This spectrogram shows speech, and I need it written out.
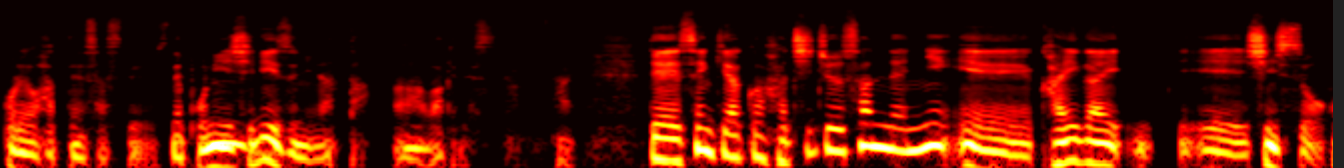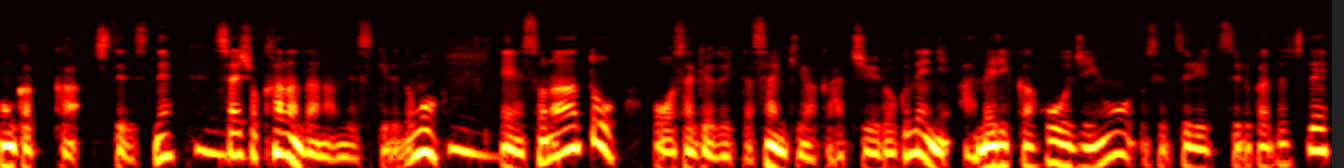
これを発展させてですね、ポニーシリーズになった、うん、あわけです。はい。で、1983年に、えー、海外、えー、進出を本格化してですね、うん、最初カナダなんですけれども、うん、えー、その後、先ほど言った1986年にアメリカ法人を設立する形で、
